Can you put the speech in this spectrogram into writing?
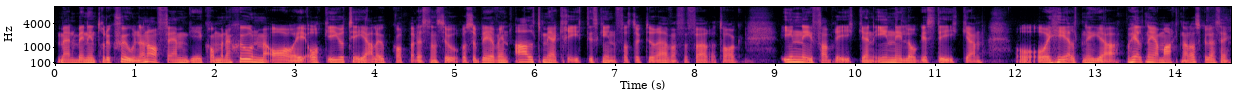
men med introduktionen av 5G i kombination med AI och IoT, alla uppkopplade sensorer, så blir vi en allt mer kritisk infrastruktur även för företag in i fabriken, in i logistiken och, och helt nya, på helt nya marknader skulle jag säga.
